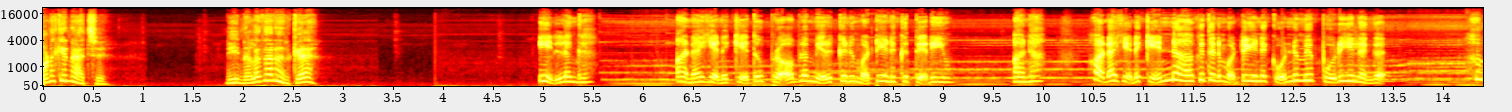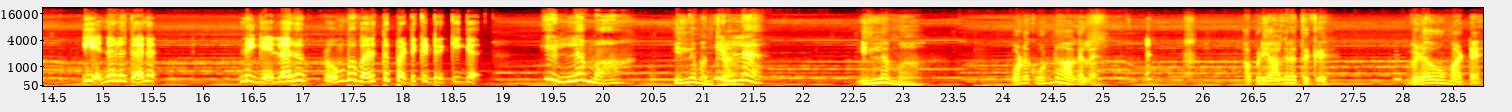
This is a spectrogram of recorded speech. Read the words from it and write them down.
உனக்கு என்ன ஆச்சு? நீ நல்லா தானே இருக்க? இல்லங்க. ஆனா எனக்கு ஏதோ ப்ராப்ளம் இருக்குன்னு மட்டும் எனக்கு தெரியும். ஆனா ஆனா எனக்கு என்ன ஆகுதுன்னு மட்டும் எனக்கு ஒண்ணுமே புரியலங்க. என்னால தானே நீங்க எல்லாரும் ரொம்ப வருத்தப்பட்டுக்கிட்டு இருக்கீங்க. இல்லம்மா. இல்ல மந்த்ரா. இல்ல. இல்லம்மா. உனக்கு ஒண்ணும் ஆகல. அப்படி ஆகிறதுக்கு விடவும் மாட்டேன்.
